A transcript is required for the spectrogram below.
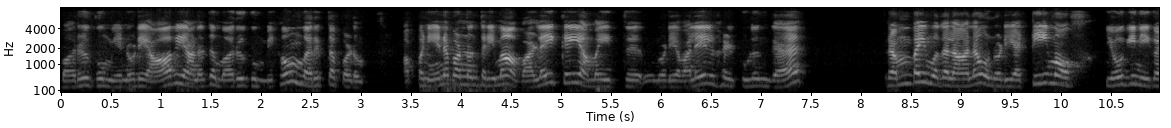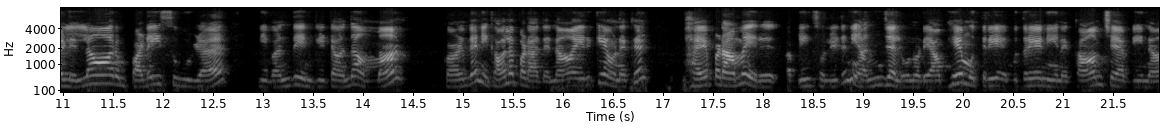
மருகும். என்னுடைய ஆவியானது மருகும் மிகவும் வருத்தப்படும். அப்ப நீ என்ன பண்ணும் தெரியுமா? வளைக்கை அமைத்து உன்னுடைய வளையல்கள் குழுங்க ரம்பை முதலான உன்னுடைய டீம் ஆஃப் யோகினிகள் எல்லாரும் படை சூழ நீ வந்து என்கிட்ட வந்து அம்மா குழந்தை நீ கவலைப்படாத. நான் இருக்கேன் உனக்கு பயப்படாம இரு. அப்படின்னு சொல்லிட்டு நீ அஞ்சல் உன்னுடைய அபய முத்திரைய முதிரையை நீ எனக்கு காமிச்ச அப்படின்னா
